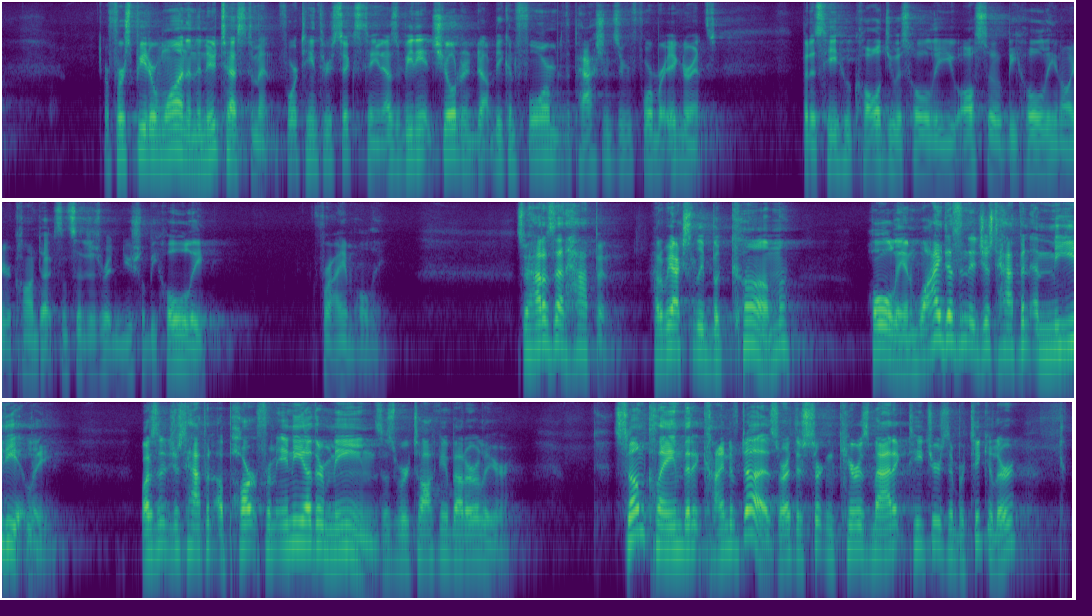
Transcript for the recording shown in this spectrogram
Or 1 Peter 1 in the New Testament, 14 through 16. As obedient children, do not be conformed to the passions of your former ignorance. But as he who called you is holy, you also be holy in all your conduct. Since it is written, You shall be holy, for I am holy. So, how does that happen? How do we actually become holy? And why doesn't it just happen immediately? Why doesn't it just happen apart from any other means, as we were talking about earlier? Some claim that it kind of does, right? There's certain charismatic teachers in particular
